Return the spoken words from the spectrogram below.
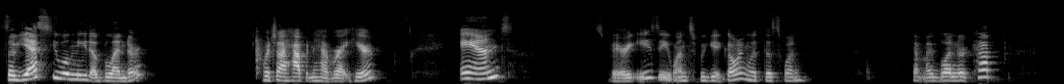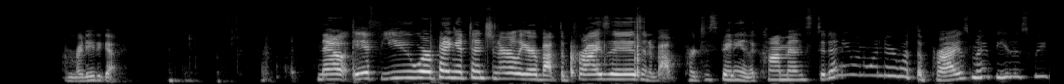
So yes, you will need a blender, which I happen to have right here. And it's very easy once we get going with this one. Got my blender cup. I'm ready to go. Now, if you were paying attention earlier about the prizes and about participating in the comments, did anyone wonder what the prize might be this week?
